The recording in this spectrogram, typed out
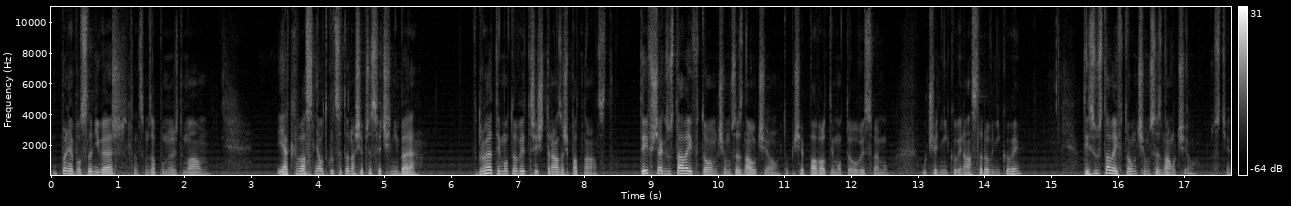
úplně poslední věř, ten jsem zapomněl, že tu mám. Jak vlastně, odkud se to naše přesvědčení bere? V 2. Timotovi 3, 14 až 15. Ty však zůstávají v tom, čemu se naučil. To píše Pavel Timoteovi, svému učedníkovi, následovníkovi. Ty zůstávej v tom, čemu se naučil. Prostě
